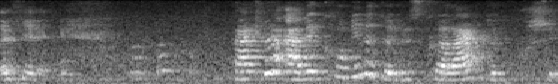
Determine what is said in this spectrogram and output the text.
Ok. Fait que là, avec combien d'autobus scolaires t'as couché?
